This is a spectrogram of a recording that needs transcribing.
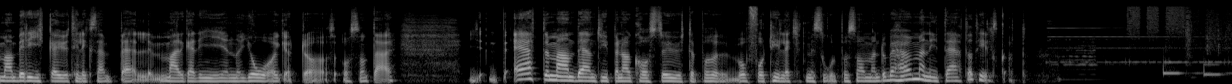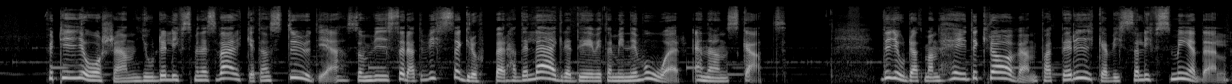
man berikar ju till exempel margarin och yoghurt och, och sånt där. Äter man den typen av kost och är ute på, och får tillräckligt med sol på sommaren då behöver man inte äta tillskott. För tio år sedan gjorde Livsmedelsverket en studie som visade att vissa grupper hade lägre D-vitaminnivåer än önskat. Det gjorde att man höjde kraven på att berika vissa livsmedel.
